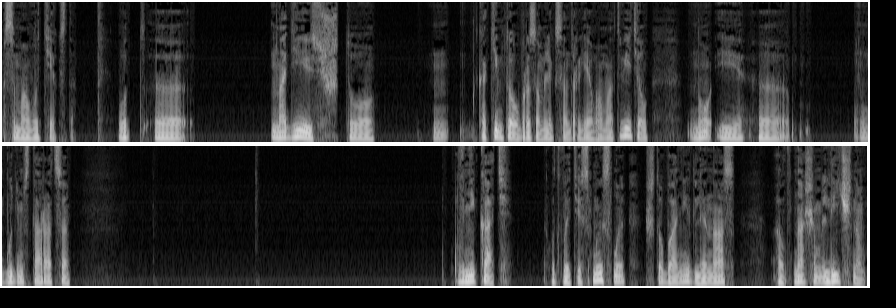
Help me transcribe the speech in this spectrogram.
самого текста. Вот э, надеюсь, что каким-то образом, Александр, я вам ответил, но и э, будем стараться вникать вот в эти смыслы, чтобы они для нас э, в нашем личном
